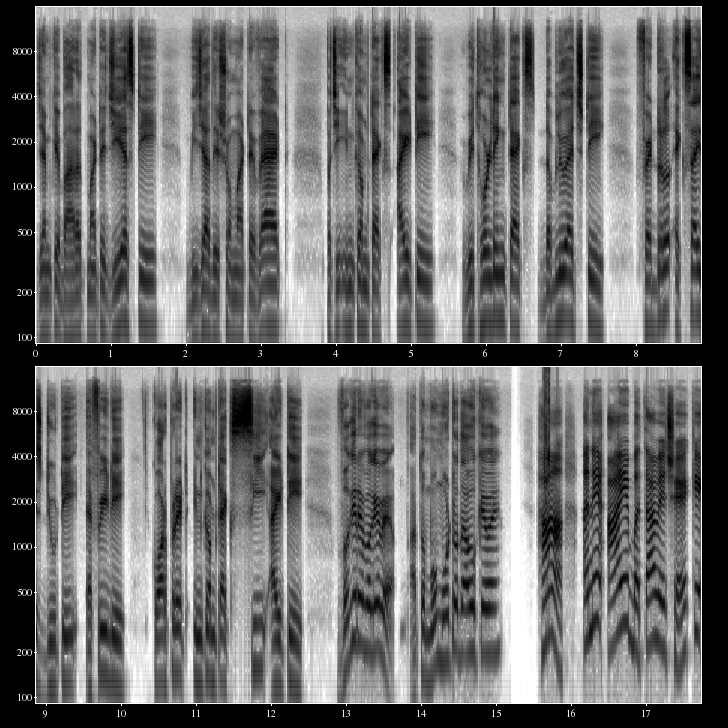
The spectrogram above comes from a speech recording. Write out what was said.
જેમ કે ભારત માટે જીએસટી બીજા દેશો માટે વેટ પછી income tax IT withholding tax WHT federal excise duty FED corporate income tax CIT વગેરે વગેરે. આ તો બહુ મોટો દાવો કહેવાય. હા, અને આ એ બતાવે છે કે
